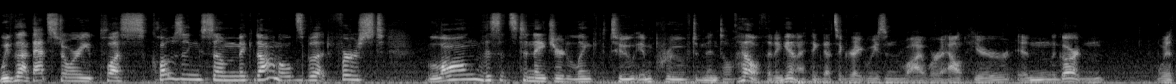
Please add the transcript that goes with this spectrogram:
We've got that story plus closing some McDonald's, but first, long visits to nature linked to improved mental health. And again, I think that's a great reason why we're out here in the garden with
